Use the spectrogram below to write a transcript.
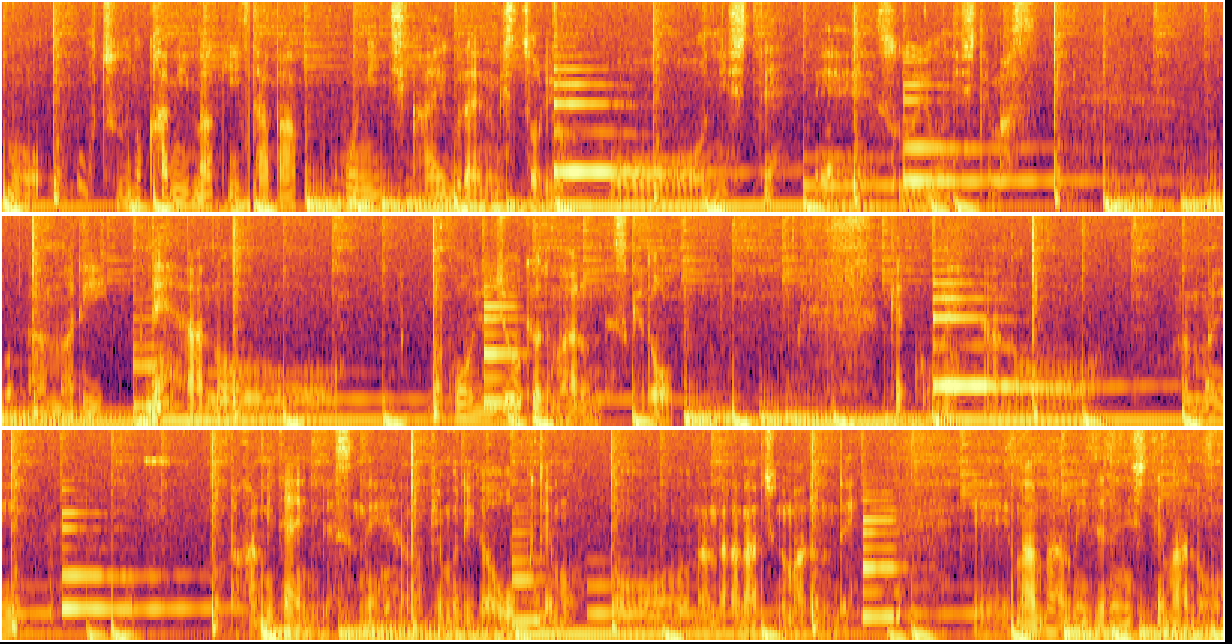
もう普通の紙巻きタバコに近いぐらいのミスト量にして、えー、吸うようにしてます。あんまりねあのー、こういう状況でもあるんですけど結構ねあの、あんまりバカみたいにですねあの煙が多くてもなんだかなっていうのもあるんで、えー、まあまあいずれにしてもあの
